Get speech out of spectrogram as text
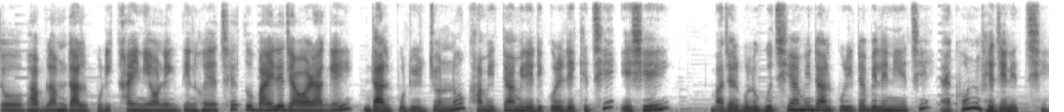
তো ভাবলাম ডাল ডালপুরি খাইনি অনেক দিন হয়েছে। তো বাইরে যাওয়ার আগেই ডাল ডালপুরির জন্য খামিরটা আমি রেডি করে রেখেছি। এসেই বাজারগুলো গুছিয়ে আমি ডাল ডালপুরিটা বেলে নিয়েছি। এখন ভেজে নিচ্ছি।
